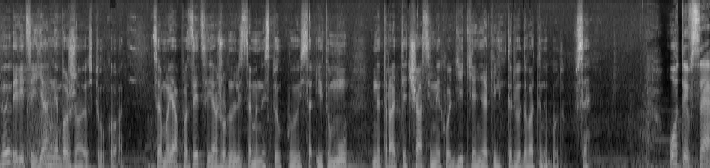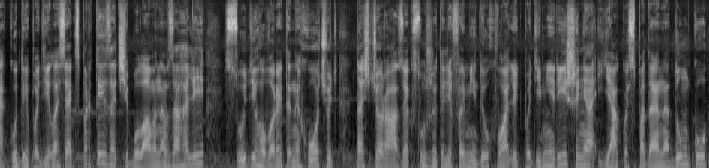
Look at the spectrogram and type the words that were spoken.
ви- Дивіться, я не бажаю спілкуватися. Це моя позиція, я з журналістами не спілкуюся, і тому не тратьте час і не ходіть, я ніяких інтерв'ю давати не буду. Все. От і все, куди поділася експертиза, чи була вона взагалі, судді говорити не хочуть. Та щоразу, як служителі Феміди ухвалюють подібні рішення, якось спадає на думку,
